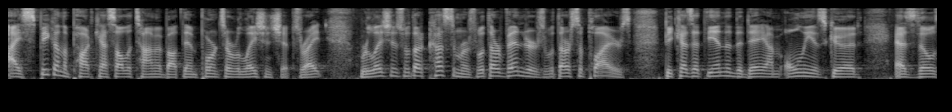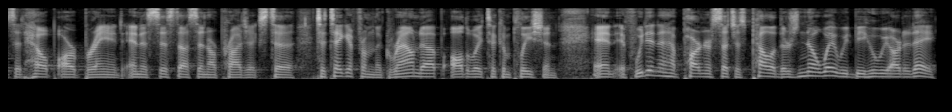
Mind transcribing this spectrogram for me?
I speak on the podcast all the time about the importance of relationships, right? Relationships with our customers, with our vendors, with our suppliers. Because at the end of the day, I'm only as good as those that help our brand and assist us in our projects to, to take it from the ground up all the way to completion. And if we didn't have partners such as Pella, there's no way we'd be who we are today.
